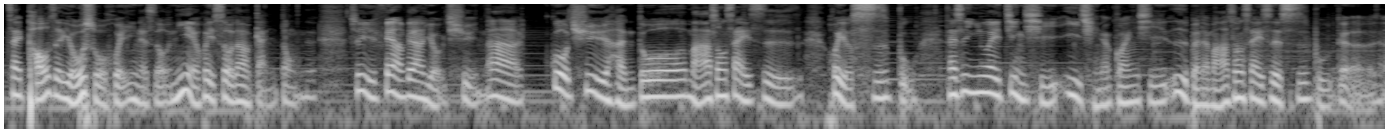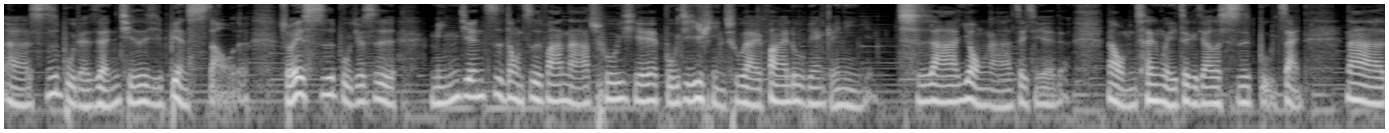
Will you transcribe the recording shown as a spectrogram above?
在跑者有所回应的时候，你也会受到感动的。所以非常非常有趣。那。过去很多马拉松赛事会有私补，但是因为近期疫情的关系，日本的马拉松赛事私补的呃私补的人其实已经变少了。所谓私补就是民间自动自发拿出一些补给品出来放在路边给你吃啊用啊这些的，那我们称为这个叫做私补站。那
